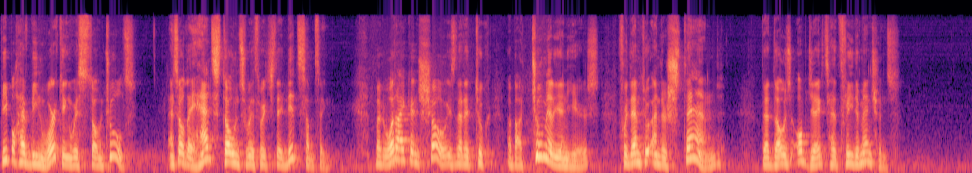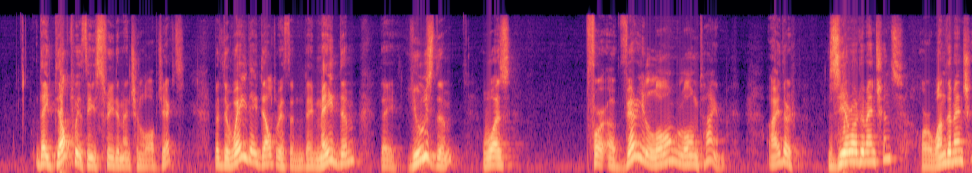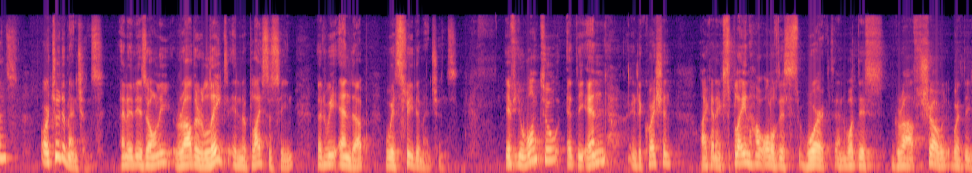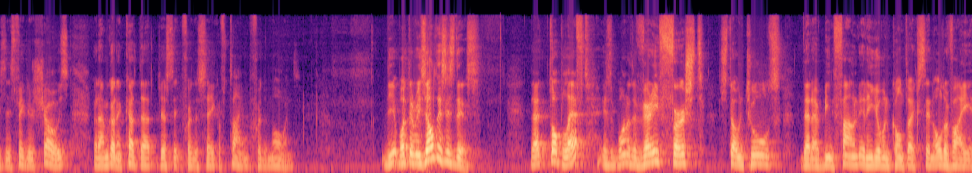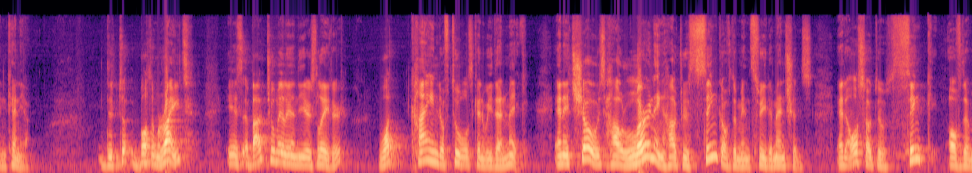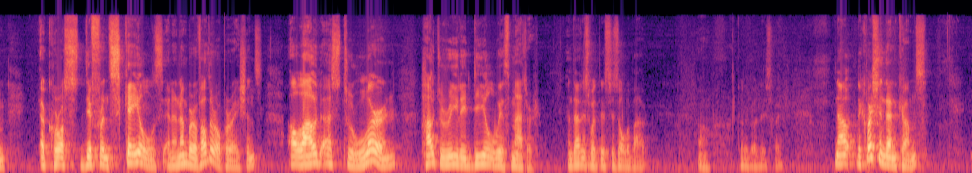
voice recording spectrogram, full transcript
people have been working with stone tools. And so they had stones with which they did something. But what I can show is that it took about two million years for them to understand that those objects had three dimensions. They dealt with these three-dimensional objects, but the way they dealt with them, they made them, they used them, was for a very long, long time. Either zero dimensions, or one dimensions, or two dimensions. And it is only rather late in the Pleistocene that we end up with three dimensions. If you want to, at the end, in the question, I can explain how all of this worked and what this graph showed, what this, this figure shows, but I'm going to cut that just for the sake of time for the moment. The, what the result is is this. That top left is one of the very first stone tools that have been found in a human context in Olduvai in Kenya. The bottom right is about two million years later. What kind of tools can we then make? And it shows how learning how to think of them in three dimensions and also to think of them across different scales and a number of other operations allowed us to learn how to really deal with matter. And that is what this is all about. Oh, I've got to go this way. Now, the question then comes,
